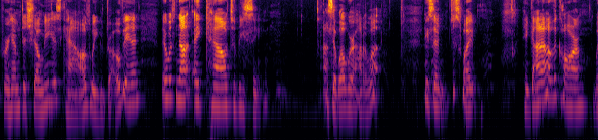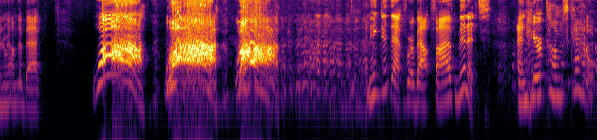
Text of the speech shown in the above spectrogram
for him to show me his cows, we drove in. There was not a cow to be seen. I said, Well, we're out of luck. He said, Just wait. He got out of the car, went around the back. Wah! Wah! Wah! And he did that for about five minutes. And here comes cattle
